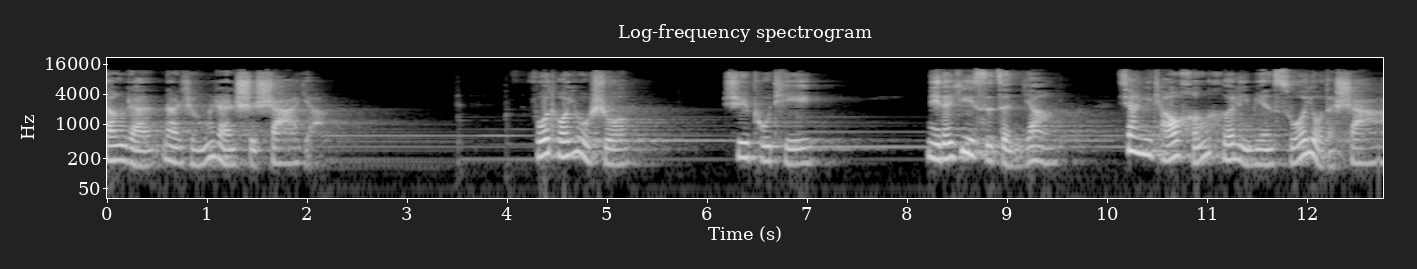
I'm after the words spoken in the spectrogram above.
当然那仍然是沙呀。”佛陀又说：“须菩提，你的意思怎样？像一条恒河里面所有的沙，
